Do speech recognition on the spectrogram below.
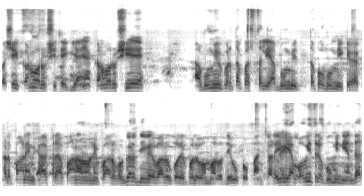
પછી કણવ ઋષિ થઈ ગયા. અહીંયા કણવ ઋષિએ આ ભૂમિ પર તપસ્થલી આ ભૂમિ તપોભૂમિ કહેવાય. ખડપાણી ખાખરા પાણાનો પાર વગર દીવે વારું કરે ભલે અમારો દેવકો પાંચાળ. એવી આ પવિત્ર ભૂમિની અંદર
